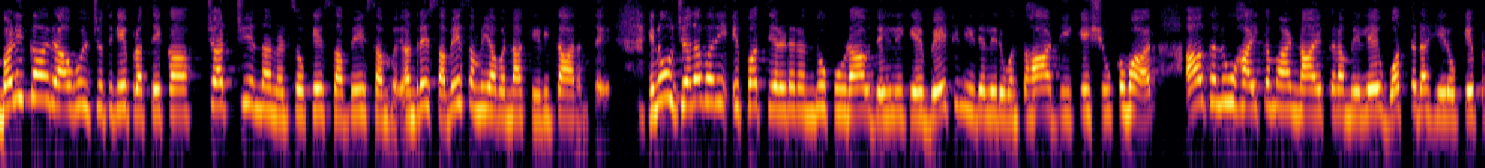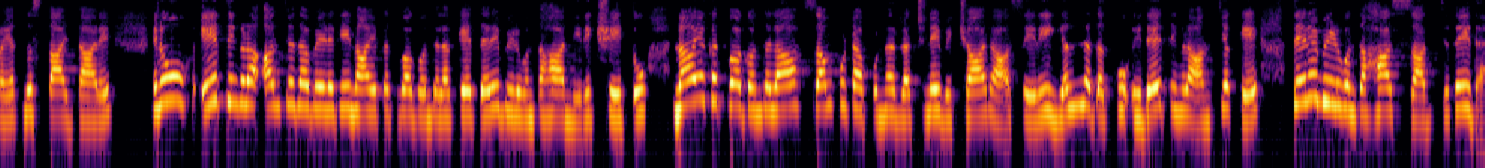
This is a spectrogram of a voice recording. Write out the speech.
ಬಳಿಕ ರಾಹುಲ್ ಜೊತೆಗೆ ಪ್ರತ್ಯೇಕ ಚರ್ಚೆಯನ್ನ ನಡೆಸೋಕೆ ಸಭೆ ಅಂದ್ರೆ ಸಭೆ ಸಮಯವನ್ನ ಕೇಳಿದ್ದಾರಂತೆ. ಇನ್ನು ಜನವರಿ ಇಪ್ಪತ್ತೆರಡರಂದು ಕೂಡ ದೆಹಲಿಗೆ ಭೇಟಿ ನೀಡಲಿರುವಂತಹ ಡಿಕೆ ಶಿವಕುಮಾರ್ ಆಗಲೂ ಹೈಕಮಾಂಡ್ ನಾಯಕರ ಮೇಲೆ ಒತ್ತಡ ಹೇರೋಕೆ ಪ್ರಯತ್ನಿಸ್ತಾ ಇದ್ದಾರೆ. ಇನ್ನು ಏ ತಿಂಗಳ ಅಂತ್ಯದ ವೇಳೆಗೆ ನಾಯಕತ್ವ ಗೊಂದಲಕ್ಕೆ ತೆರೆ ಬೀಳುವಂತಹ ನಿರೀಕ್ಷೆ ಇತ್ತು. ನಾಯಕತ್ವ ಗೊಂದಲ, ಸಂಪುಟ ಪುನರ್ ರಚನೆ ವಿಚಾರ ಸೇರಿ ಎಲ್ಲದಕ್ಕೂ ಇದೇ ತಿಂಗಳ ಅಂತ್ಯಕ್ಕೆ ತೆರೆ ಬೀಳುವಂತಹ ಸಾಧ್ಯತೆ ಇದೆ.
